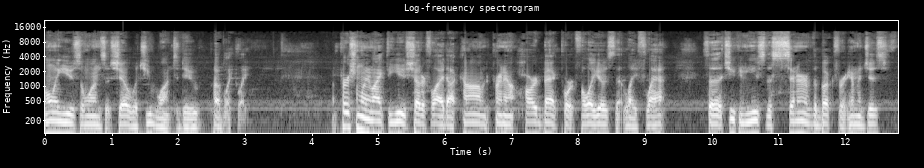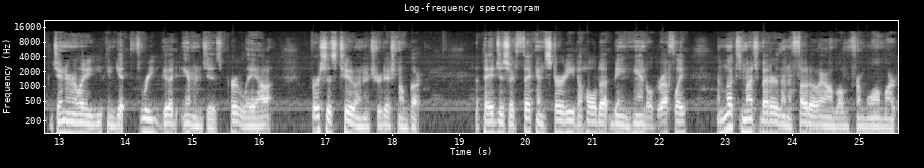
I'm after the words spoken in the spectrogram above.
only use the ones that show what you want to do publicly. I personally like to use Shutterfly.com to print out hardback portfolios that lay flat so that you can use the center of the book for images. Generally, you can get three good images per layout versus two in a traditional book. The pages are thick and sturdy to hold up being handled roughly and looks much better than a photo album from Walmart.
